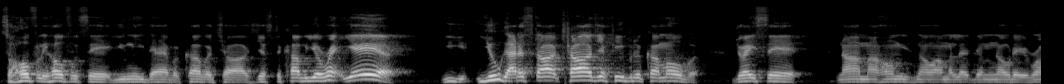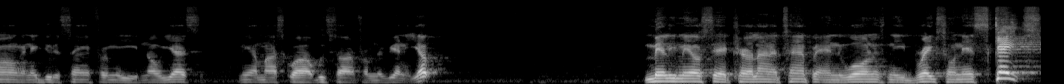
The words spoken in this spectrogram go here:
So hopefully, hopeful said you need to have a cover charge just to cover your rent. Yeah, you you got to start charging people to come over. Dre said, "Nah, my homies know. I'm gonna let them know they wrong, and they do the same for me. No, yes, me and my squad, we starting from the beginning. Yep." Millie Mill said Carolina, Tampa, and New Orleans need brakes on their skates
